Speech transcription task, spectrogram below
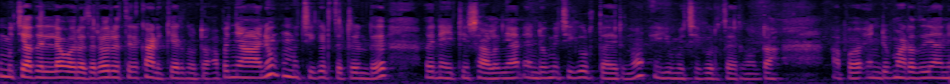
ഉമ്മച്ചി അതെല്ലാം ഓരോരുത്തരും ഓരോരുത്തരെ കാണിക്കായിരുന്നു കേട്ടോ അപ്പോൾ ഞാനും ഉമ്മച്ചിക്ക് എടുത്തിട്ടുണ്ട്. അത് നൈറ്റി ഷാളും ഞാൻ എന്റെ ഉമ്മച്ചിക്ക് കൊടുത്തായിരുന്നു. ഈ ഉമ്മച്ചിക്ക് കൊടുത്തായിരുന്നു കേട്ടോ അപ്പോൾ എന്റെ ഉമ്മടത് ഞാൻ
